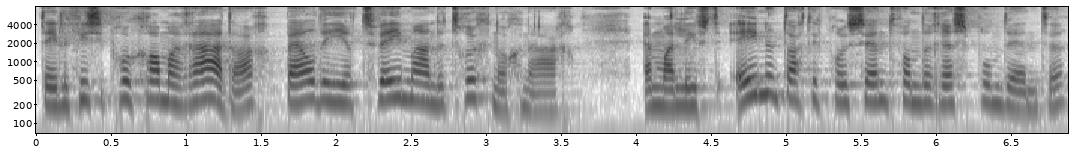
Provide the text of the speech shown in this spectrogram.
Televisieprogramma Radar peilde hier twee maanden terug nog naar. En maar liefst 81% van de respondenten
